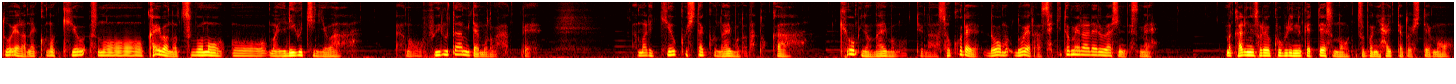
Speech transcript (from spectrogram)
どうやらねこの記その海馬の壺の、まあ、入り口にはあのフィルターみたいなものがあってあまり記憶したくないものだとか興味のないものっていうのはそこでどうもどうやらせき止められるらしいんですね。まあ、仮にそれをくぐり抜けてその壺に入ったとしても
